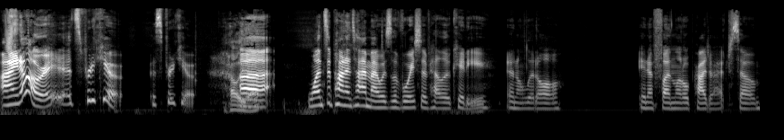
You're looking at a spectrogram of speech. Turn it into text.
I know, right? It's pretty cute. It's pretty cute. Hell yeah. Uh, once upon a time, I was the voice of Hello Kitty in a little, in a fun little project. So,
